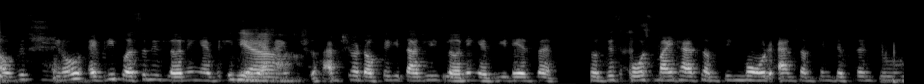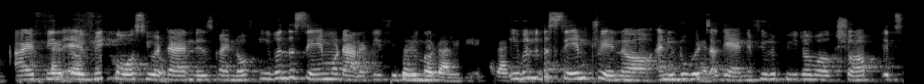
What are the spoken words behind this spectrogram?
Obviously, you know, every person is learning every day. Yeah. And I'm sure, I'm sure Dr. Geetanjali is learning every day as well. So this course might have something more and something different to. I feel every of, course you attend is kind of even the same modality. If you same modality, it, exactly. Even with the same trainer, and you do it yes. again. If you repeat a workshop, it's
